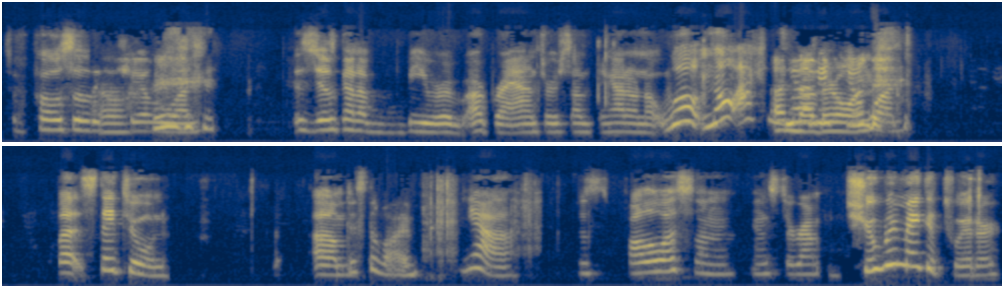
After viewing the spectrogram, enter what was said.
Supposedly Oh. chill one. It's just gonna be re- our brand or something. I don't know. Well, no, actually, it's be Another one. one. But stay tuned. Um, Just the vibe. yeah, just follow us on Instagram. Should we make a Twitter?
